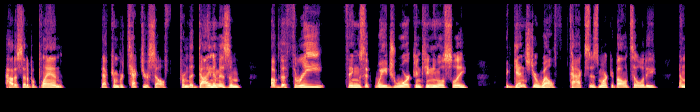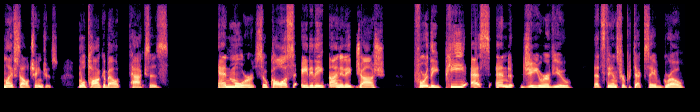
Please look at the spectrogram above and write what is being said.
how to set up a plan that can protect yourself from the dynamism of the three things that wage war continuously against your wealth taxes, market volatility, and lifestyle changes. We'll talk about taxes and more. So call us 888 988 Josh for the PS and G review. That stands for Protect, Save, Grow.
